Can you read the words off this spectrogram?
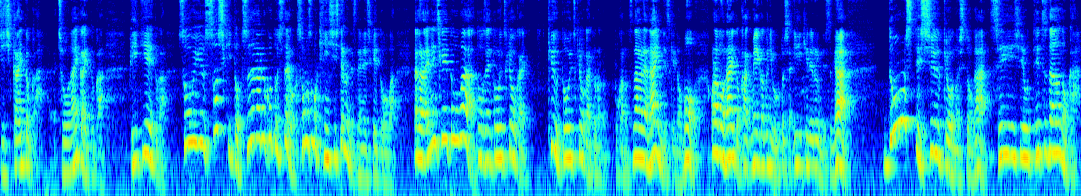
自治会とか、町内会とか、PTA とか、そういう組織とつながること自体をそもそも禁止してるんですね、NHK 党は。だから NHK 党は当然統一教会、旧統一教会ととかのつながりはないんですけども、これはもうないと明確に僕としては言い切れるんですが、どうして宗教の人が政治を手伝うのか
